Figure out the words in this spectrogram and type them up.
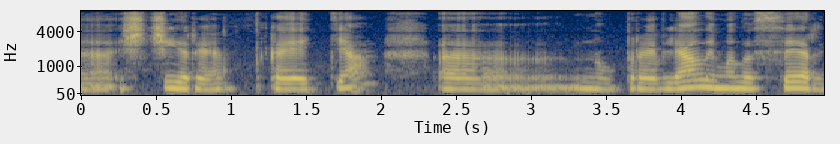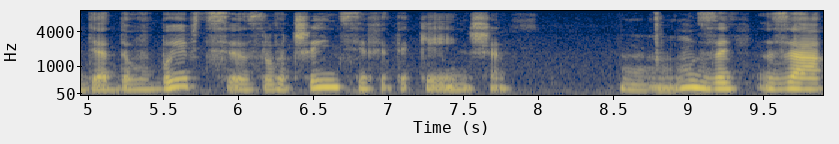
е, щире каяття е, ну, проявляли милосердя до вбивць, злочинців і таке інше. За, за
